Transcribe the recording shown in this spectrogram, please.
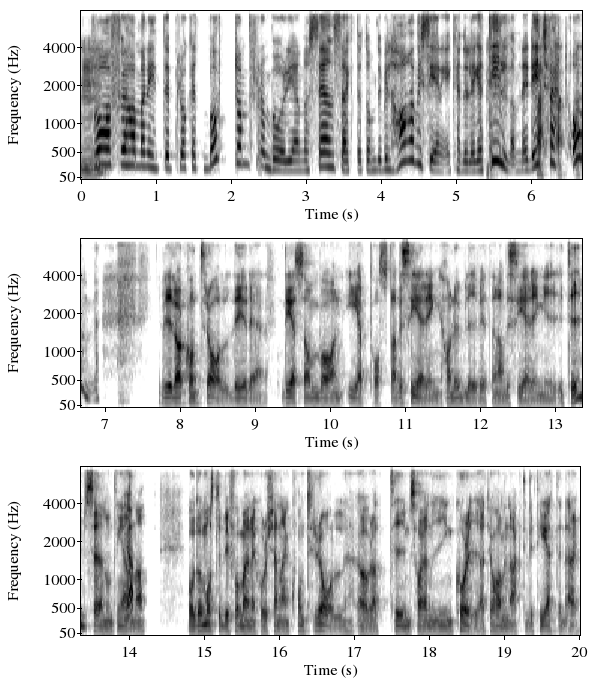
Mm. Varför har man inte plockat bort dem från början och sen sagt att om du vill ha aviseringar kan du lägga till dem? Nej, det är tvärtom. Vi vill ha kontroll, det är ju det. Det som var en e-postavisering har nu blivit en avisering i, i Teams eller någonting ja. annat. Och då måste vi få människor att känna en kontroll över att Teams har en ny inkorg i, att jag har mina aktiviteter där.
